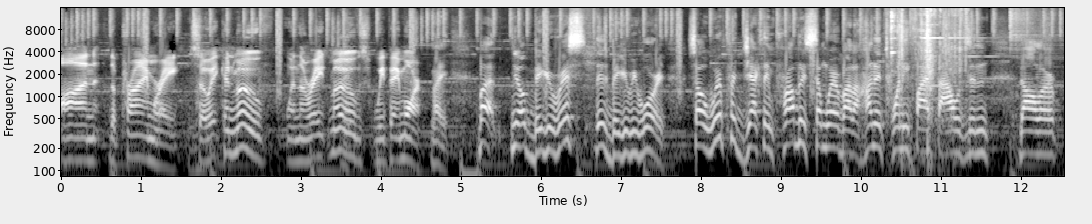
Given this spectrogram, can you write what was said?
on the prime rate. So it can move. When the rate moves, we pay more. Right. But, you know, bigger risk, there's bigger reward. So we're projecting probably somewhere about $125,000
